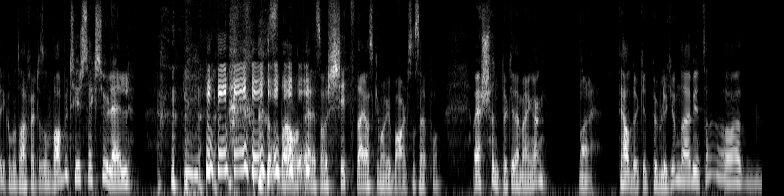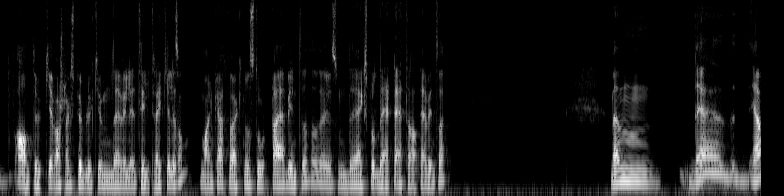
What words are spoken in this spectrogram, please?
i kommentarfeltet som Hva betyr seksuell? så da måtte jeg liksom Shit, det er ganske mange barn som ser på. Og jeg skjønte jo ikke det med en gang. Nei. Jeg hadde jo ikke et publikum da jeg begynte, og jeg ante jo ikke hva slags publikum det ville tiltrekke. liksom Minecraft var jo ikke noe stort da jeg begynte. Det, liksom, det eksploderte etter at jeg begynte. Men det, ja,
